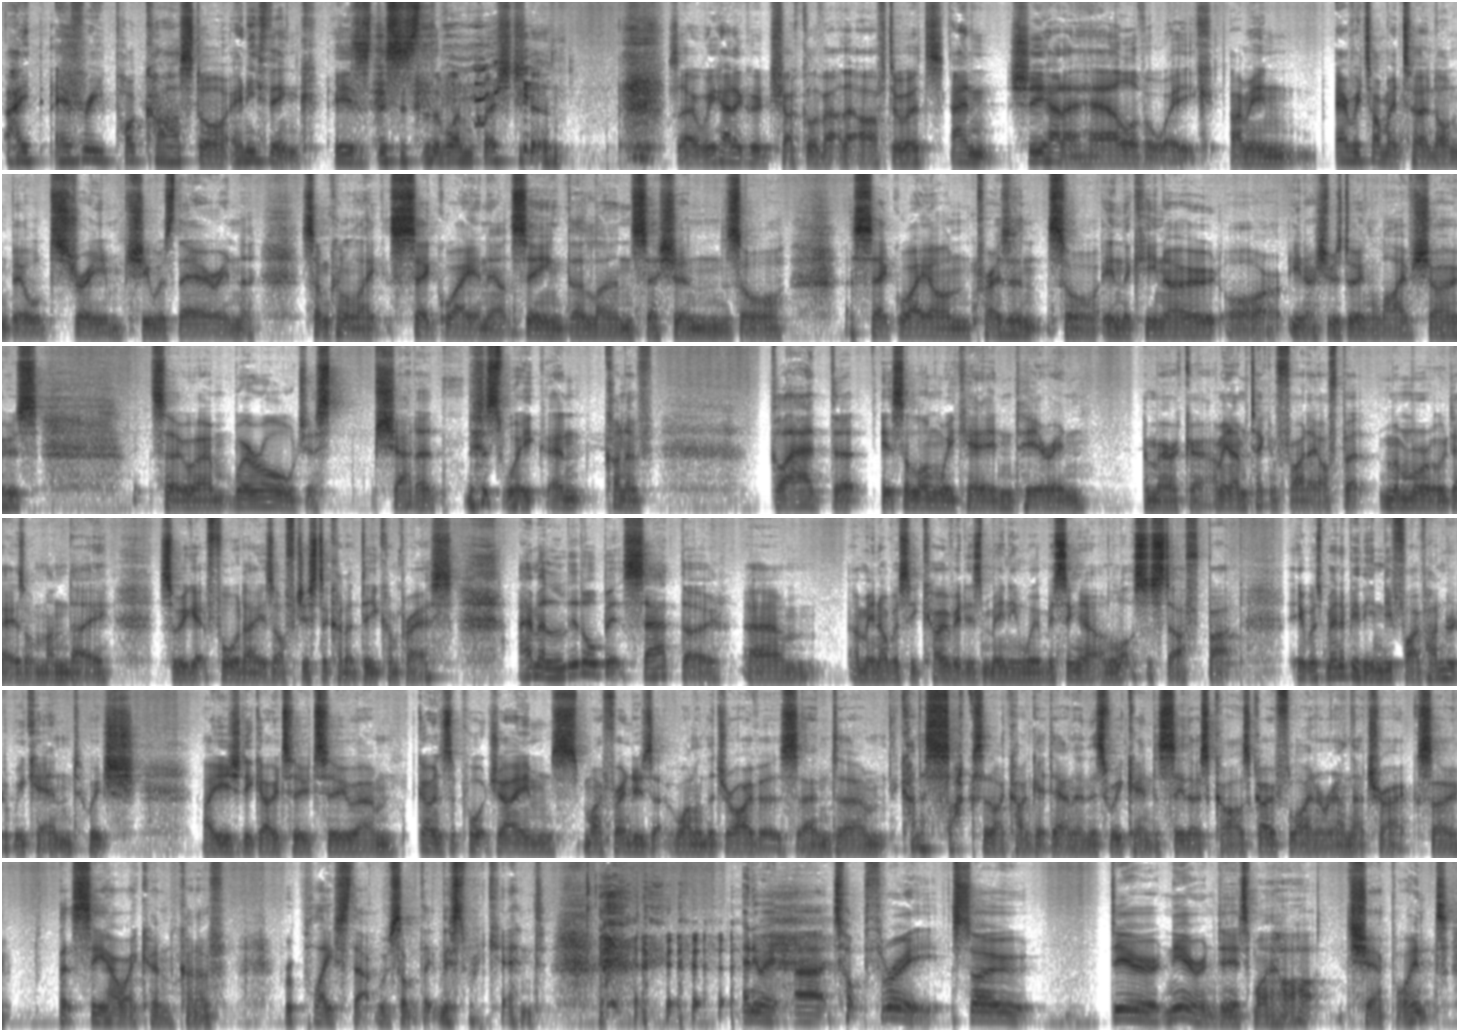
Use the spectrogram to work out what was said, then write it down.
I every podcast or anything is this is the one question. so we had a good chuckle about that afterwards. And she had a hell of a week. I mean, every time I turned on Build Stream, she was there in some kind of like segue announcing the learn sessions or a segue on presence or in the keynote or, you know, she was doing live shows. So um, we're all just shattered this week and kind of glad that it's a long weekend here in America. I mean, I'm taking Friday off, but Memorial Day is on Monday, so we get four days off just to kind of decompress. I'm a little bit sad though. Um, I mean, obviously, COVID is meaning we're missing out on lots of stuff, but it was meant to be the Indy 500 weekend, which I usually go to to um, go and support James, my friend who's one of the drivers. And um, it kind of sucks that I can't get down there this weekend to see those cars go flying around that track. So let's see how I can kind of replace that with something this weekend. anyway, uh, top three. So dear, near and dear to my heart, SharePoint,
